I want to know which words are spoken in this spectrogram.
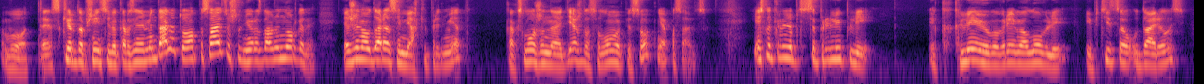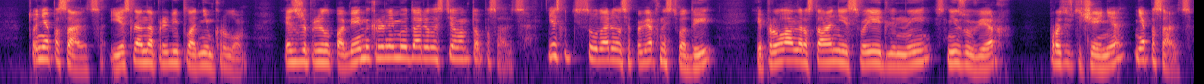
вот, э, скирда пшеницы или корзина миндаля, то опасаются, что у нее раздавлены органы. Если она ударился мягкий предмет, как сложенная одежда, солома, песок, не опасаются. Если крылья птицы прилипли к клею во время ловли, и птица ударилась, то не опасаются, если она прилипла одним крылом. Если же прилипла обеими крыльями и ударилась телом, то опасаются. Если птица ударилась о поверхность воды и плыла на расстоянии своей длины снизу вверх против течения, не опасаются.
